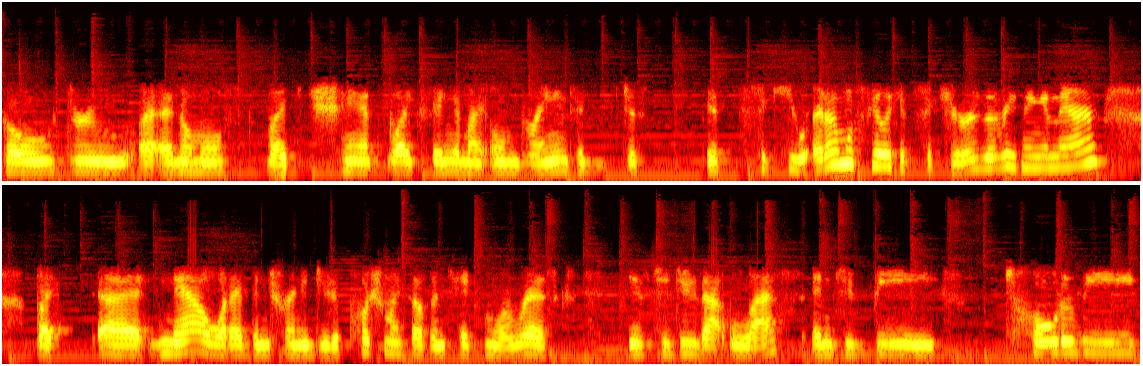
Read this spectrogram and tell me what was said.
go through an almost like chant like thing in my own brain to just it's secure. It almost feel like it secures everything in there. But uh, now, what I've been trying to do to push myself and take more risks is to do that less and to be totally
